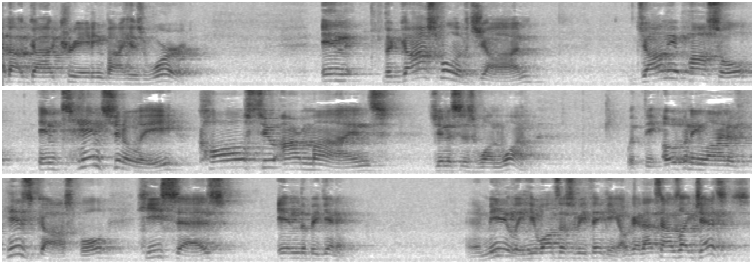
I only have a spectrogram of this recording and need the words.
about God creating by His Word. In the Gospel of John, John the Apostle intentionally calls to our minds Genesis 1 1. With the opening line of his gospel, he says, In the beginning. And immediately he wants us to be thinking, okay, that sounds like Genesis.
